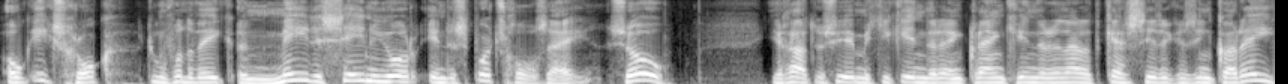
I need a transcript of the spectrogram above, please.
Ook ik schrok toen van de week een mede-senior in de sportschool zei... Zo, je gaat dus weer met je kinderen en kleinkinderen naar het kerstcircus in Carré...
